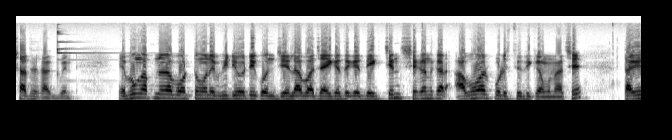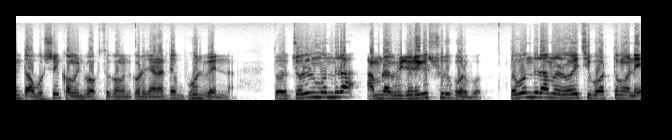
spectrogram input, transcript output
সাথে থাকবেন। এবং আপনারা বর্তমানে ভিডিওটি কোন জেলা বা জায়গা থেকে দেখছেন, সেখানকার আবহাওয়ার পরিস্থিতি কেমন আছে, তা কিন্তু অবশ্যই কমেন্ট বক্সে কমেন্ট করে জানাতে ভুলবেন না। তো চলুন বন্ধুরা, আমরা ভিডিওটিকে শুরু করব। তো বন্ধুরা, আমরা রয়েছি বর্তমানে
